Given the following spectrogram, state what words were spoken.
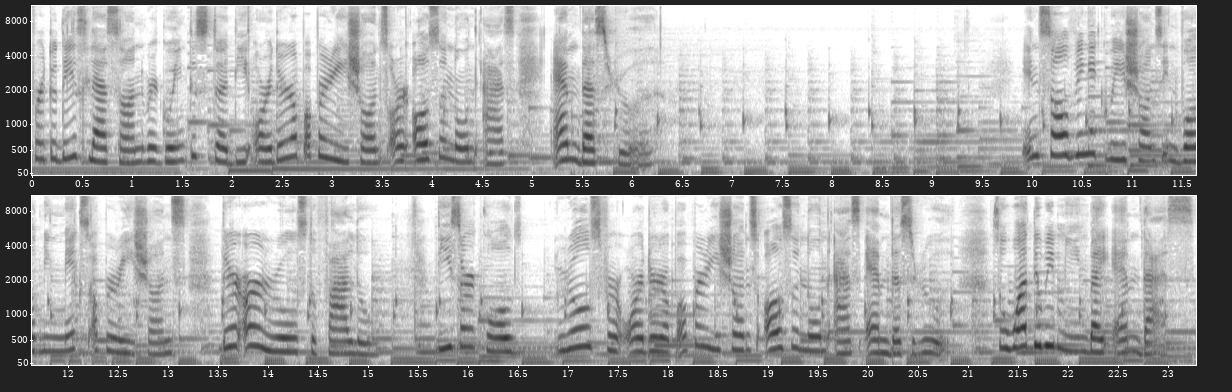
for today's lesson, we're going to study order of operations or also known as MDAS rule. In solving equations involving mixed operations, there are rules to follow. These are called rules for order of operations also known as MDAS rule. So what do we mean by MDAS?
